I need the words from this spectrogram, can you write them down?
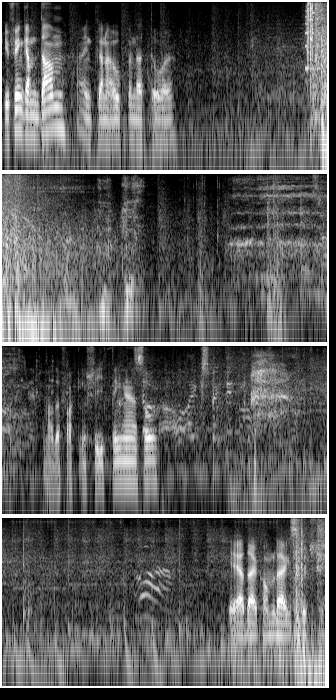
You think I'm dumb? I ain't gonna open that door. Motherfucking cheating asshole. Yeah, där kom lag switch.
